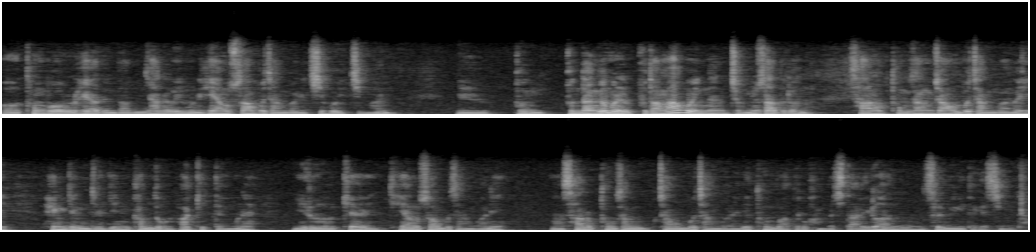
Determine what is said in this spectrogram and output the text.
어, 통보를 해야 된다든지 하는 의무는 해양수산부 장관이 지고 있지만 예, 분, 분담금을 부담하고 있는 정유사들은 산업통상자원부 장관의 행정적인 감독을 받기 때문에 이렇게 해양수산부 장관이 어, 산업통상자원부 장관에게 통보하도록 한 것이다. 이러한 설명이 되겠습니다.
